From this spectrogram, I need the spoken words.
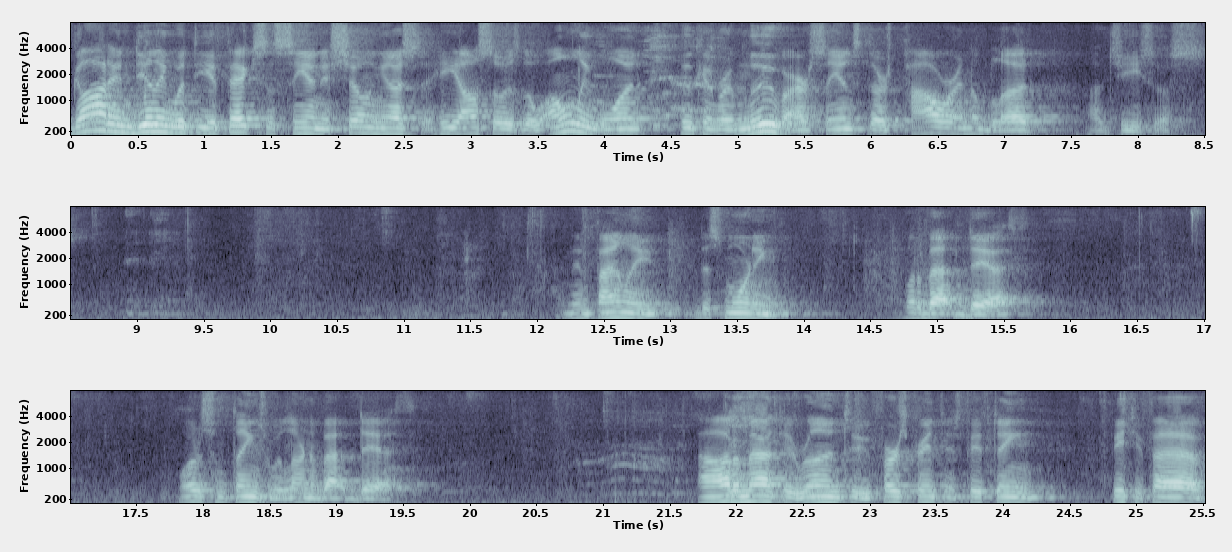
God, in dealing with the effects of sin, is showing us that He also is the only one who can remove our sins. There's power in the blood of Jesus. And then finally, this morning, what about death? What are some things we learn about death? I automatically run to 1 Corinthians 15 55,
